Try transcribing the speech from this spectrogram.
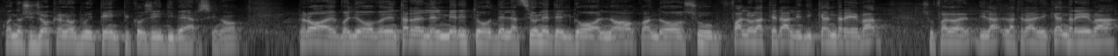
quando si giocano due tempi così diversi, no? Però eh, voglio, voglio, entrare nel merito dell'azione del gol, no? quando su fallo laterale di Candreva, su fallo di la, laterale di Candreva,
